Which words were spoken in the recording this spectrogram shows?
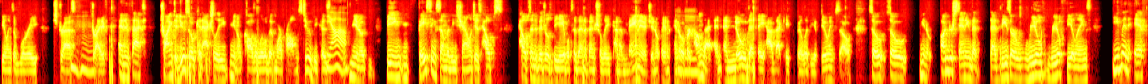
feelings of worry stress Mhm. strife and in fact trying to do so can actually you know cause a little bit more problems too because Yeah. you know being facing some of these challenges helps helps individuals be able to then eventually kind of manage and, and, and Mhm. overcome that and, and know that they have that capability of doing so so so you know understanding that that these are real real feelings even if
